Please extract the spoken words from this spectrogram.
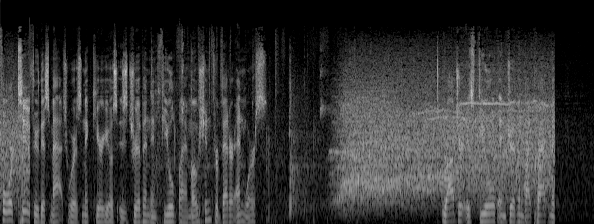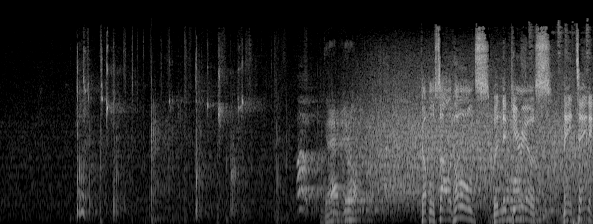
4-2. through this match, whereas Nick Kyrgios is driven and fueled by emotion for better and worse. Roger is fueled and driven by pragmatism. Couple of solid holds, but Nick Kyrgios maintaining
